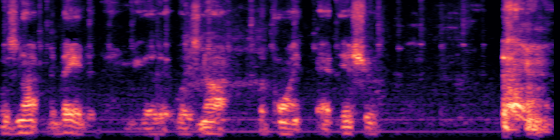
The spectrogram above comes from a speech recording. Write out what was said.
was not debated because it was not the point at issue. the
